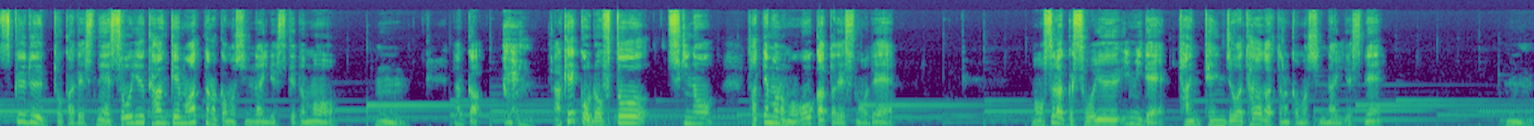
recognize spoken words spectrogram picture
作るとかですね、そういう関係もあったのかもしれないですけども、うん、なんか あ結構ロフト付きの建物も多かったですので、まあ、おそらくそういう意味で天井は高かったのかもしれないですね。うん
